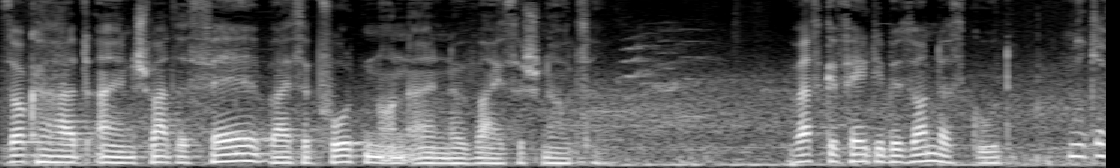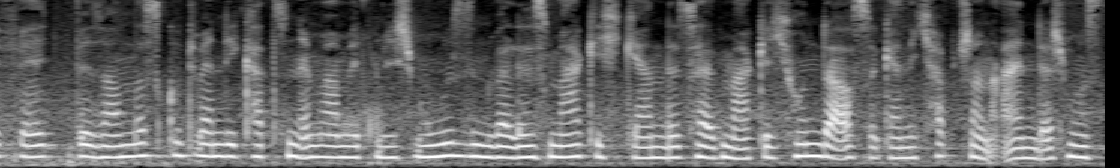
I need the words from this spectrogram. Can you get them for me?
Socke hat ein schwarzes Fell, weiße Pfoten und eine weiße Schnauze. Was gefällt dir besonders gut? Mir gefällt besonders gut, wenn die Katzen immer mit mir schmusen, weil das mag ich gern. Deshalb mag ich Hunde auch so gern. Ich habe schon einen, der schmust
